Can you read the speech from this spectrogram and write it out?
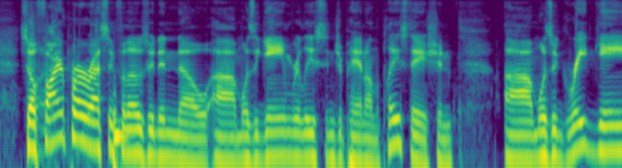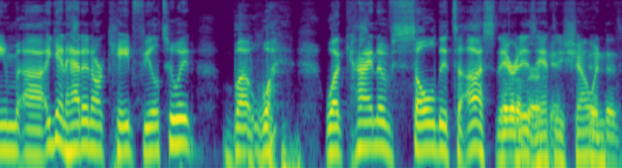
so Fire Pro Wrestling, for those who didn't know, um, was a game released in Japan on the PlayStation. Um, was a great game. Uh, again, had an arcade feel to it, but what what kind of sold it to us? There it is, Little is, broken. Anthony showing the, the,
